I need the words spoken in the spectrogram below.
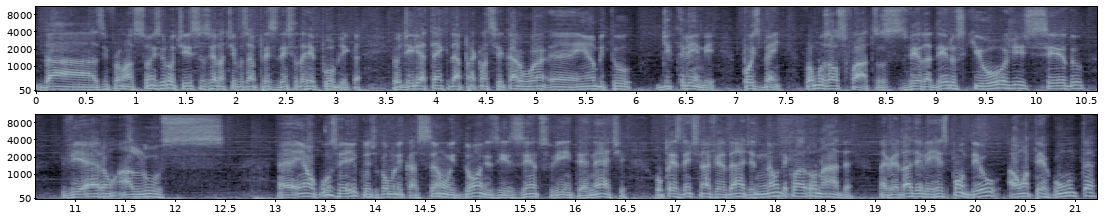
das informações e notícias relativas à presidência da República. Eu diria até que dá para classificar o, eh, em âmbito de crime. Pois bem, vamos aos fatos verdadeiros que hoje cedo vieram à luz. Eh, em alguns veículos de comunicação idôneos e isentos via internet, o presidente, na verdade, não declarou nada. Na verdade, ele respondeu a uma pergunta,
